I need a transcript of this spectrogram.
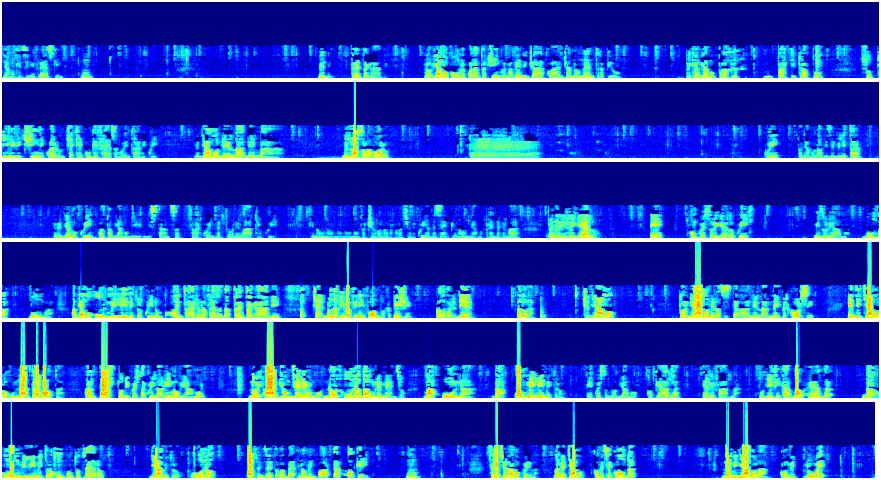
Vediamo che si rinfreschi. Mm. Vedi? 30 gradi. Proviamo con una 45, ma vedi già qua già non entra più. Perché abbiamo proprio parti troppo sottili, vicini. Quello, cioè, che, con che fresa vuoi entrare qui? Vediamo nella, nella, nel nostro lavoro. Eh, qui, togliamo la visibilità e vediamo qui quanto abbiamo di distanza tra quel vettore e l'altro qui, che non, non, non, facevo la lavorazione. Qui ad esempio no? andiamo a prendere, la, prendere il righello e con questo righello qui misuriamo, bomba, bomba. Abbiamo un millimetro qui, non può entrare una fresa da 30 gradi, cioè non arriva fino in fondo, capisci? Cosa voglio dire? Allora, chiudiamo, torniamo nella, nella, nei percorsi, editiamolo un'altra volta, al posto di questa qui la rimuoviamo, noi aggiungeremo non una da un e mezzo, ma una da un millimetro, e questo dobbiamo copiarla e rifarla. Modifica ball end da un millimetro, 1.0, diametro 1, passo in Z, vabbè, non importa, ok. Mm? Selezioniamo quella, la mettiamo come seconda, nominiamola come 2,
